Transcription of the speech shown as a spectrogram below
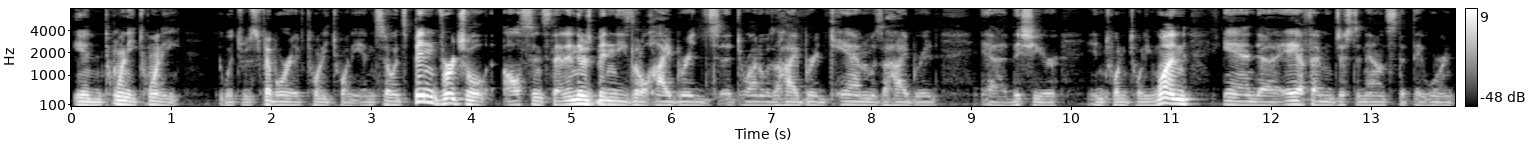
in 2020, which was February of 2020. And so it's been virtual all since then. And there's been these little hybrids. Uh, Toronto was a hybrid, Cannes was a hybrid uh, this year in 2021. And uh, AFM just announced that they weren't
